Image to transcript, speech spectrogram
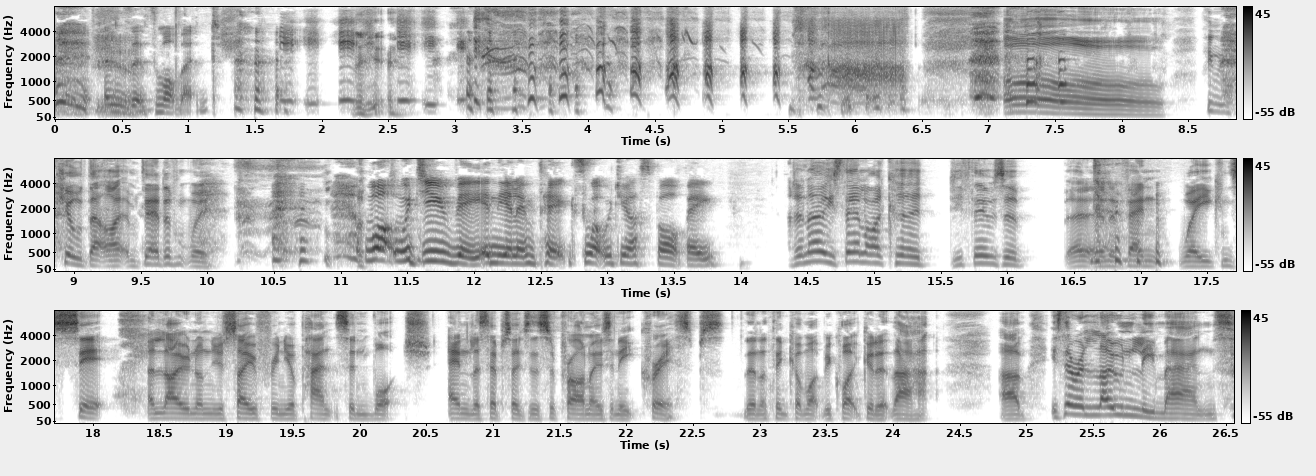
in this moment. oh, I think we've killed that item dead, haven't we? What would you be in the Olympics? What would your sport be? I don't know. Is there like a if there was a, an event where you can sit alone on your sofa in your pants and watch endless episodes of The Sopranos and eat crisps? Then I think I might be quite good at that. Um, is there a lonely man's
